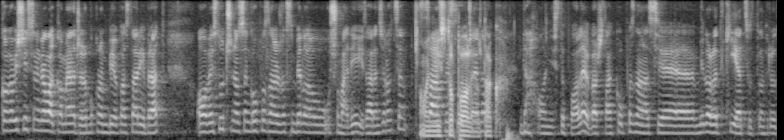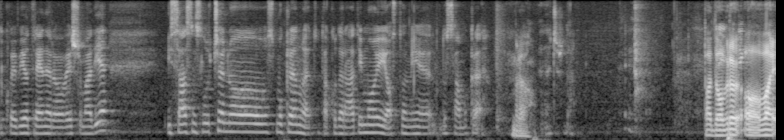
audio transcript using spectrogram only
koga više nisam igrala kao menadžer, bukvalno bio kao stariji brat. Ovaj, slučajno sam ga upoznala još dok sam bila u Šumadiji iz Aranđelovca. On je isto pole, je tako? Da, on je isto pole, baš tako. Upoznala nas je Milorad Kijac u tom trenutku koji je bio trener ove Šumadije. I sasvim slučajno smo krenuli, eto, tako da radimo i ostao mi je do samog kraja. Bravo. Menadžer, da. Pa dobro, ovaj,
